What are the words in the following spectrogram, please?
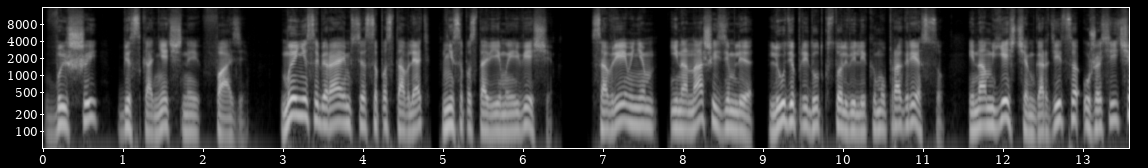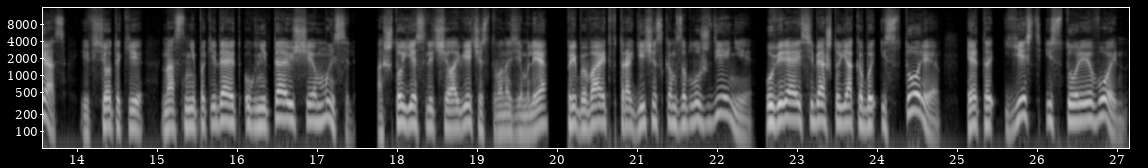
высшей, бесконечной фазе. Мы не собираемся сопоставлять несопоставимые вещи. Со временем и на нашей Земле люди придут к столь великому прогрессу. И нам есть чем гордиться уже сейчас, и все-таки нас не покидает угнетающая мысль. А что если человечество на Земле пребывает в трагическом заблуждении, уверяя себя, что якобы история – это есть история войн?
